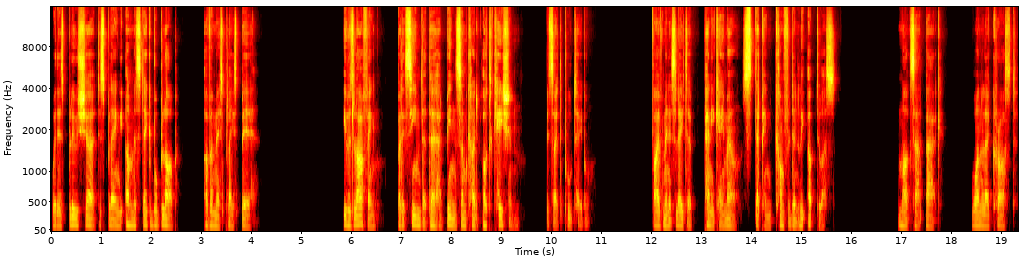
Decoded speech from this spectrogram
with his blue shirt displaying the unmistakable blob of a misplaced beer. He was laughing, but it seemed that there had been some kind of altercation beside the pool table. Five minutes later, Penny came out, stepping confidently up to us. Mark sat back, one leg crossed,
